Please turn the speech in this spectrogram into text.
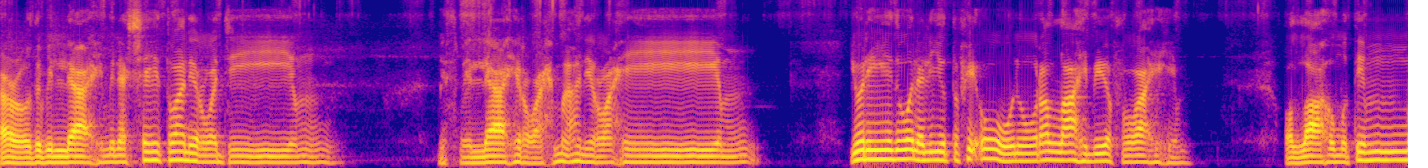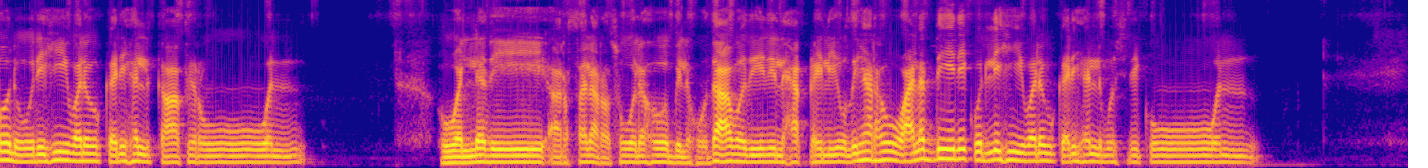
أعوذ بالله من الشيطان الرجيم بسم الله الرحمن الرحيم يريدون ليطفئوا نور الله بأفواههم والله متم نوره ولو كره الكافرون هو الذي أرسل رسوله بالهدى ودين الحق ليظهره على الدين كله ولو كره المشركون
